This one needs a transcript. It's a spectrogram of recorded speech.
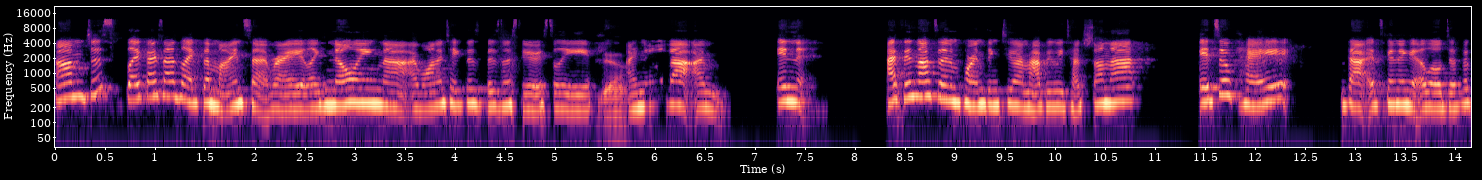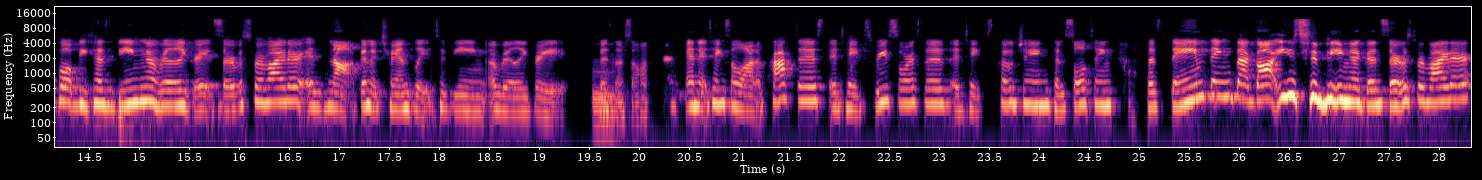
Um, just like I said, like the mindset, right? Like knowing that I want to take this business seriously. Yeah, I know that I'm in I think that's an important thing too. I'm happy we touched on that. It's okay that it's going to get a little difficult because being a really great service provider is not going to translate to being a really great Mm. business owner. And it takes a lot of practice, it takes resources, it takes coaching, consulting. The same things that got you to being a good service provider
